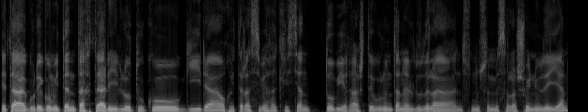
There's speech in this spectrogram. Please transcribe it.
Eta gure gomiten tarteari lotuko gira, horretara ziberra, Christian Tobira aste buruntan heldu dela, entzun duzen bezala soinu deian,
